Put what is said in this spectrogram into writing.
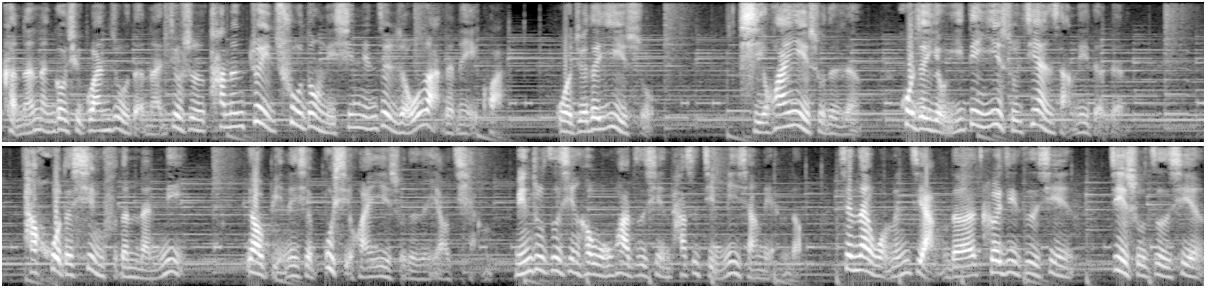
可能能够去关注的呢，就是它能最触动你心灵最柔软的那一块。我觉得艺术，喜欢艺术的人。或者有一定艺术鉴赏力的人，他获得幸福的能力，要比那些不喜欢艺术的人要强。民族自信和文化自信，它是紧密相连的。现在我们讲的科技自信、技术自信，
